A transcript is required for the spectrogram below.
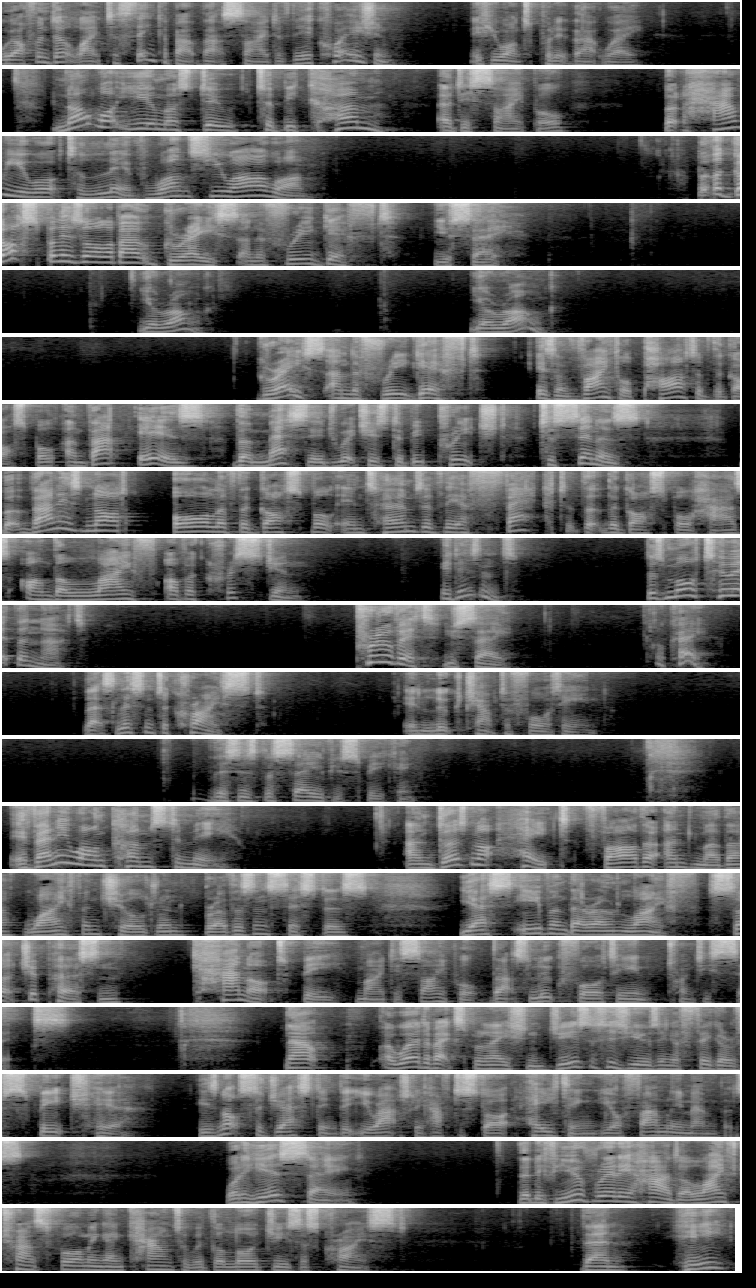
we often don't like to think about that side of the equation, if you want to put it that way. Not what you must do to become a disciple, but how you ought to live once you are one. But the gospel is all about grace and a free gift, you say. You're wrong. You're wrong. Grace and the free gift is a vital part of the gospel, and that is the message which is to be preached to sinners. But that is not all of the gospel in terms of the effect that the gospel has on the life of a Christian. It isn't. There's more to it than that. Prove it, you say. Okay, let's listen to Christ in Luke chapter 14. This is the Saviour speaking. If anyone comes to me and does not hate father and mother, wife and children, brothers and sisters, yes, even their own life, such a person cannot be my disciple. That's Luke 14 26. Now, a word of explanation Jesus is using a figure of speech here. He's not suggesting that you actually have to start hating your family members. What he is saying that if you've really had a life transforming encounter with the Lord Jesus Christ, then He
